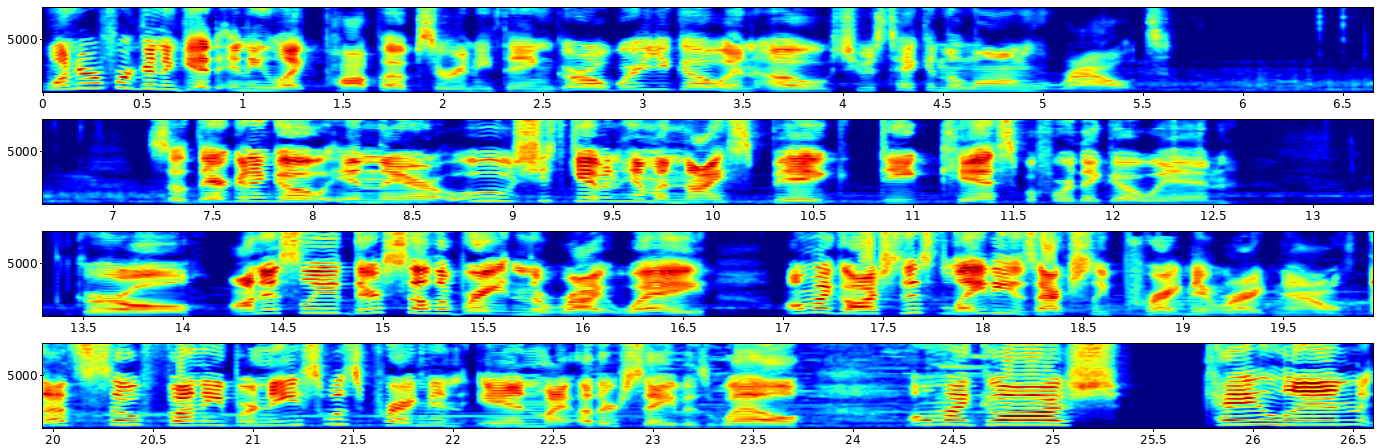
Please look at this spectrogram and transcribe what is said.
Wonder if we're gonna get any like pop-ups or anything. Girl, where you going? Oh, she was taking the long route. So they're gonna go in there. Ooh, she's giving him a nice big deep kiss before they go in. Girl, honestly, they're celebrating the right way. Oh my gosh, this lady is actually pregnant right now. That's so funny. Bernice was pregnant in my other save as well. Oh my gosh. Kaylin,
